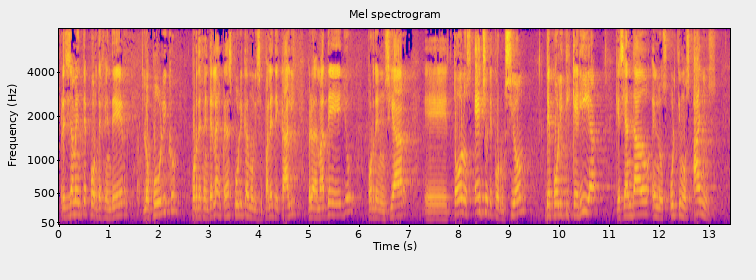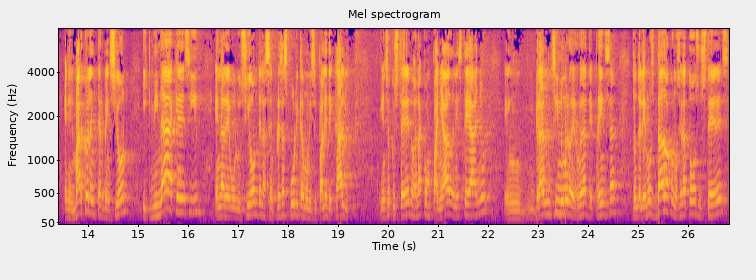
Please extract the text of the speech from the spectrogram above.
precisamente por defender lo público, por defender las empresas públicas municipales de Cali, pero además de ello, por denunciar eh, todos los hechos de corrupción, de politiquería que se han dado en los últimos años en el marco de la intervención y ni nada que decir en la devolución de las empresas públicas municipales de Cali. Pienso que ustedes nos han acompañado en este año en gran sinnúmero de ruedas de prensa donde le hemos dado a conocer a todos ustedes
